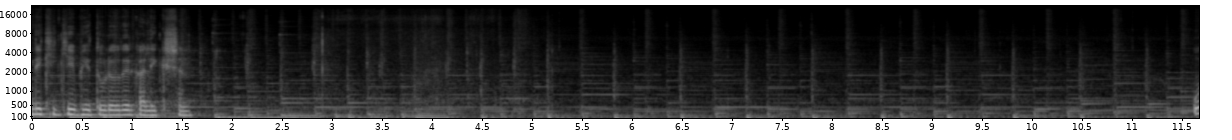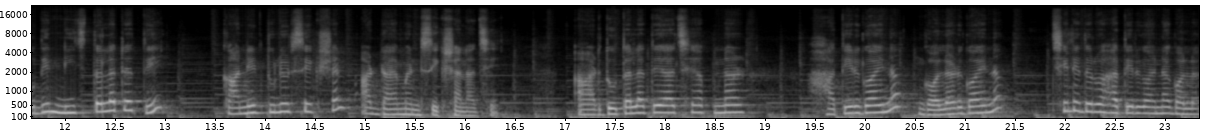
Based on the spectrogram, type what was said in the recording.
দেখি গিয়ে ভেতরে ওদের কালেকশন ওদের নিচতলাটাতে কানের দুলের সেকশন আর ডায়মন্ড সেকশন আছে। আর দোতলাতে আছে আপনার হাতের গয়না, গলার গয়না, ছেলেদেরও হাতের গয়না, গলা,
